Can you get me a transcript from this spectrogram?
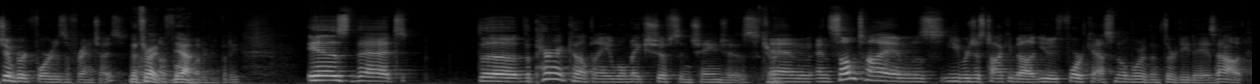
Jim Burke Ford is a franchise. That's a- right, A Ford yeah. Motor Company, is that the the parent company will make shifts and changes, and and sometimes you were just talking about you forecast no more than thirty days out.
